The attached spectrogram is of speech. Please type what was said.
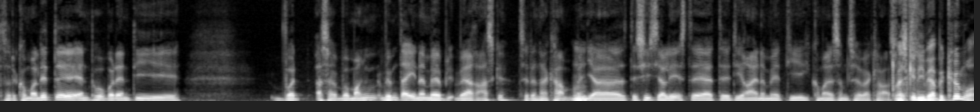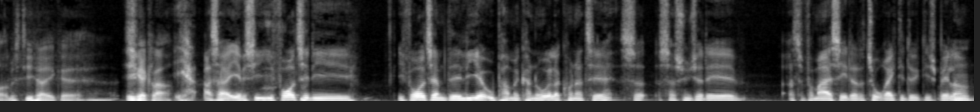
så det kommer lidt øh, an på, hvordan de... Hvor, altså, hvor mange, hvem der ender med at være raske til den her kamp. Mm. Men jeg, det sidste, jeg læste, er, at øh, de regner med, at de kommer alle sammen til at være klar. Hvad skal de være bekymrede, hvis de her ikke, øh, ikke er klar? Ja, altså jeg vil sige, i forhold til de, i forhold til om det lige er Upamecano eller Konaté, så, så synes jeg det, altså for mig at se, der er to rigtig dygtige spillere. Mm.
